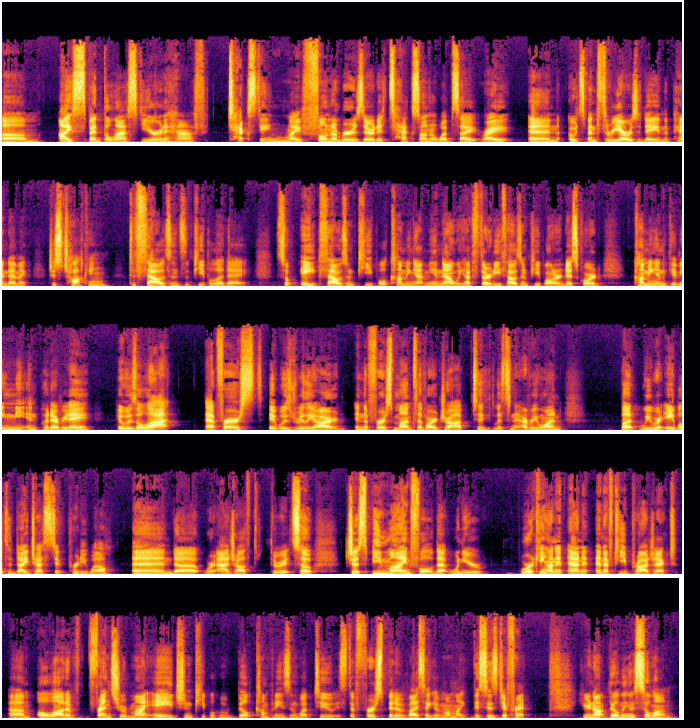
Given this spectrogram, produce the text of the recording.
Um, I spent the last year and a half texting. My phone number is there to text on a website, right? And I would spend three hours a day in the pandemic just talking to thousands of people a day. So 8,000 people coming at me, and now we have 30,000 people on our Discord coming and giving me input every day. It was a lot at first. It was really hard in the first month of our drop to listen to everyone but we were able to digest it pretty well and uh, we're agile th- through it. So just be mindful that when you're working on an NFT project, um, a lot of friends who are my age and people who built companies in Web2, it's the first bit of advice I give them. I'm like, this is different. You're not building this alone.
